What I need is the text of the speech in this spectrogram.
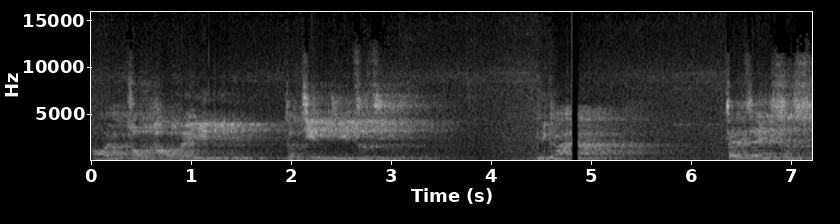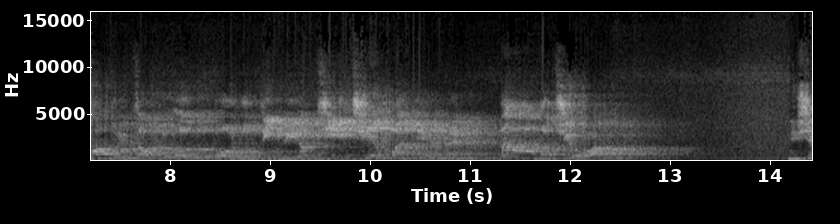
哦，要种好的因，就警惕自己。你看。在这一世稍微造个恶，堕入地狱要几千万年呢，那么久啊！你现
